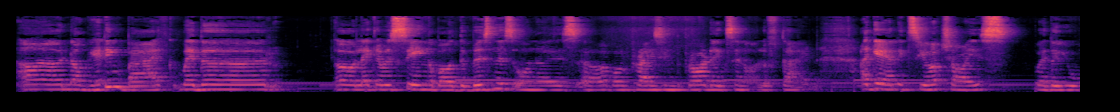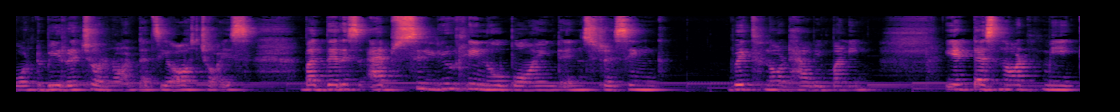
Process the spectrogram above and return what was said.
Uh, now getting back whether uh, like I was saying about the business owners, uh, about pricing the products and all of that. Again, it's your choice whether you want to be rich or not, that's your choice. But there is absolutely no point in stressing with not having money. it does not make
